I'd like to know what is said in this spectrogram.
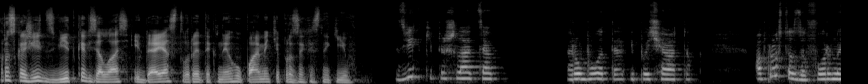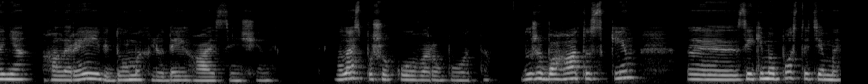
Розкажіть, звідки взялась ідея створити книгу пам'яті про захисників? Звідки пішла ця робота і початок? А просто з оформлення галереї відомих людей Гайсенщини. Велась пошукова робота. Дуже багато з ким, е, з якими постатями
